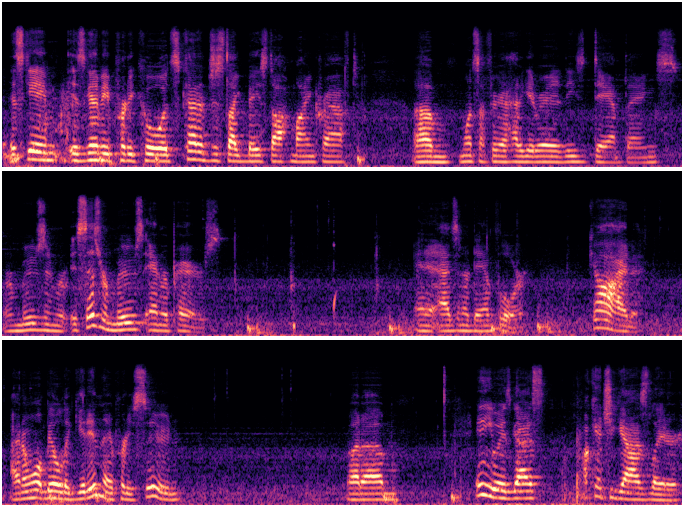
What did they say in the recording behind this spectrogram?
This game is going to be pretty cool. It's kind of just like based off Minecraft. Um, once I figure out how to get rid of these damn things. Removes and re it says removes and repairs. And it adds in our damn floor. God, I don't won't be able to get in there pretty soon. But um, anyways, guys, I'll catch you guys later.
